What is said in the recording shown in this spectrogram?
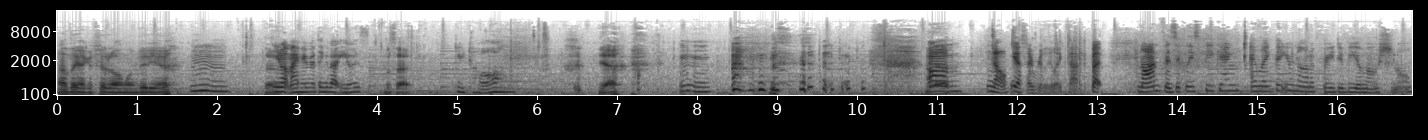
I don't think I can fit it all in one video. Mm. So, You know what my favorite thing about you is? what's that? You're tall. Yeah. Mm-hmm. Yeah. Um, no, yes, I really like that. But non-physically speaking, I like that you're not afraid to be emotional.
